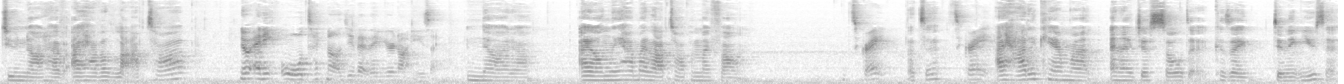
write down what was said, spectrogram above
do not have I have a laptop. No, any old technology that, that you're not using. No, I don't. I only have my laptop and my phone. It's great. That's it. It's great. I had a camera and I just sold it because I didn't use it.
